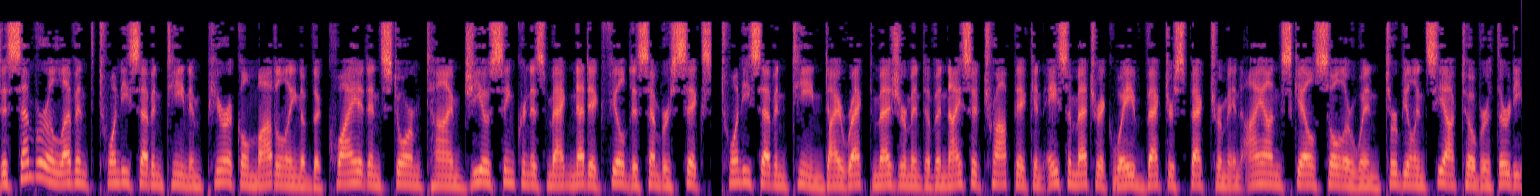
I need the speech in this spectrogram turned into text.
December 11, 2017 Empirical modeling of the quiet and storm time geosynchronous magnetic field December 6, 2017 Direct measurement of anisotropic and asymmetric wave vector spectrum in ion scale solar wind turbulency October 30,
